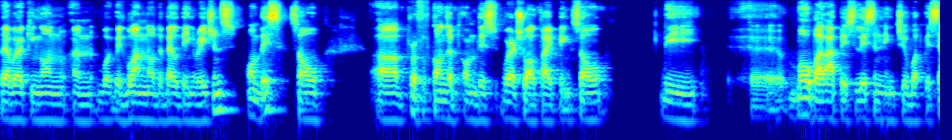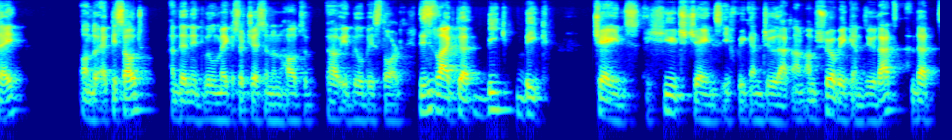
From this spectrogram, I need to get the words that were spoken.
We're working on, on with one of the well-being regions on this. So uh, proof of concept on this virtual typing. So the uh, mobile app is listening to what we say on the episode, and then it will make a suggestion on how to how it will be stored. This is like the big big change, a huge change if we can do that. I'm, I'm sure we can do that, and that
